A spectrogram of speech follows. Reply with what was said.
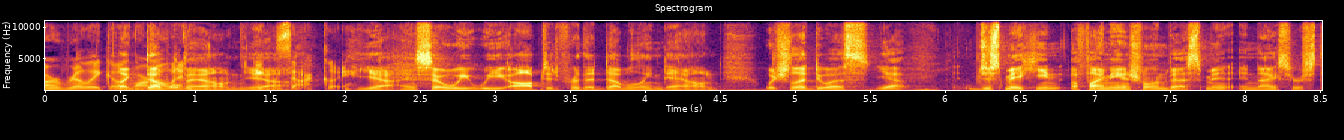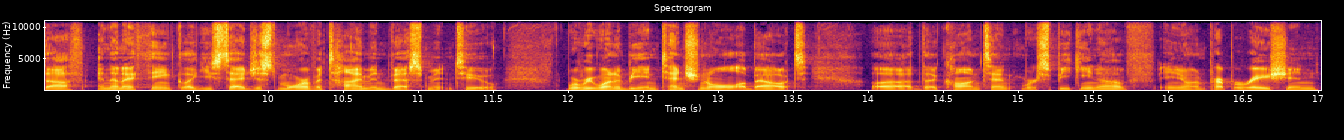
or really go Like double in. down. Yeah. exactly. Yeah. And so we we opted for the doubling down, which led to us, yeah, just making a financial investment in nicer stuff. And then I think, like you said, just more of a time investment too, where we want to be intentional about uh, the content we're speaking of, you know, in preparation.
